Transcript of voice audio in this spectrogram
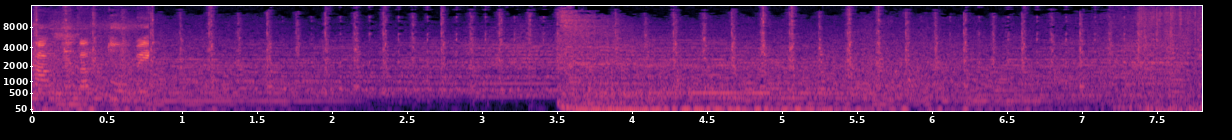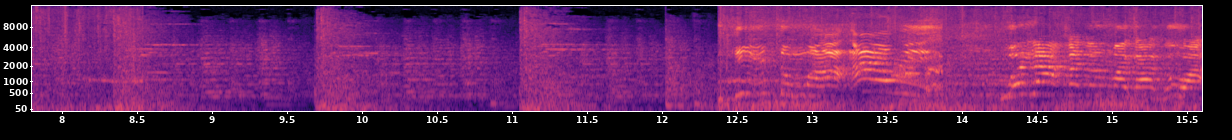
lang niya ng tubig. Hindi ito maaari! Wala ka nang magagawa!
